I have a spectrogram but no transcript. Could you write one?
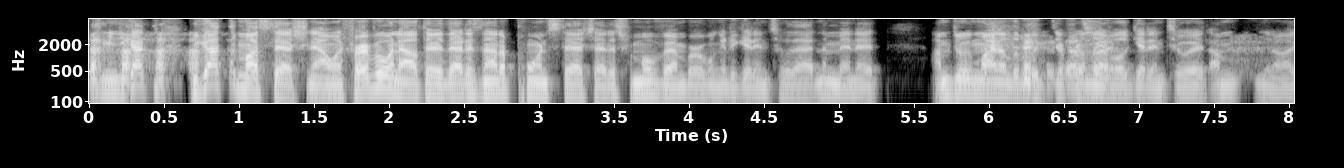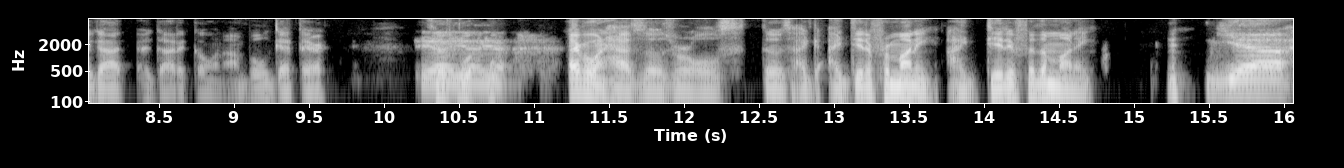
i mean you got you got the mustache now and for everyone out there that is not a porn stash that is from november we're going to get into that in a minute i'm doing mine a little bit differently right. we'll get into it i'm you know i got i got it going on but we'll get there yeah so, yeah yeah everyone has those roles those I, I did it for money i did it for the money yeah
